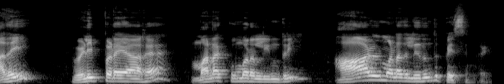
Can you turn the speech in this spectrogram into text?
அதை வெளிப்படையாக மனக்குமரல் இன்றி ஆழ் மனதிலிருந்து பேசுங்கள்.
